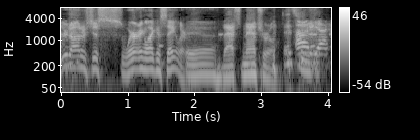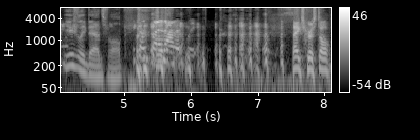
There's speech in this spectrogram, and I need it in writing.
your daughter's just swearing like a sailor. Yeah. That's natural. It's Uh, usually, yeah. usually dad's fault. Becomes quite honestly. Thanks, Crystal.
